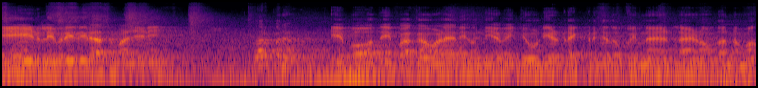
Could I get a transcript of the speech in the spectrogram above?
ਇਹ ਡਿਲੀਵਰੀ ਦੀ ਰਸਮ ਆ ਜਿਹੜੀ। ਇਹ ਬਹੁਤ ਹੀ ਭਾਗਾਂ ਵਾਲਿਆਂ ਦੀ ਹੁੰਦੀ ਹੈ ਵੀ ਜੌਂਡੀਅਰ ਟਰੈਕਟਰ ਜਦੋਂ ਕੋਈ ਨੈ- ਲੈਣ ਆਉਂਦਾ ਨਵਾਂ,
